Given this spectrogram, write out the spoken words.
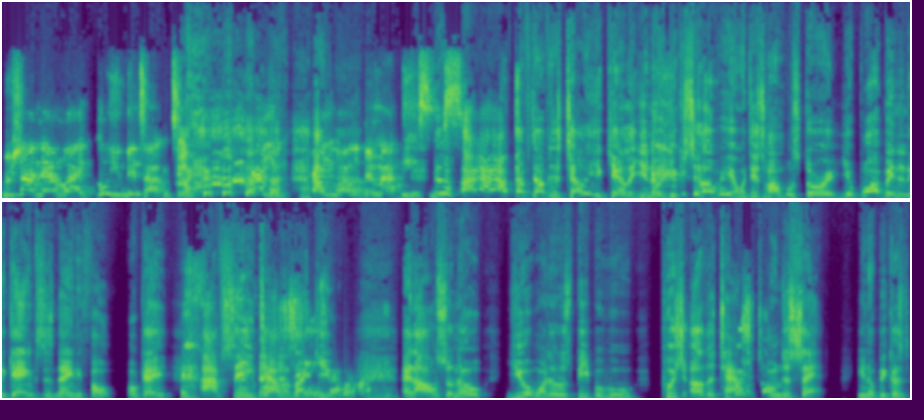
Rushion, now I'm like, who you been talking to? how, you, how you all up in my business? I, am just telling you, Kelly, you know, you can sit over here with this humble story. Your boy been in the game since 94, okay? I've seen talent like you. And I also know you're one of those people who push other talents on the set you know, because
